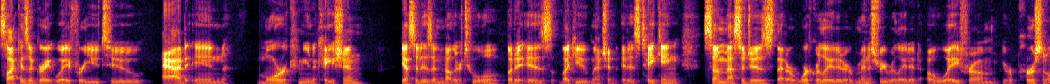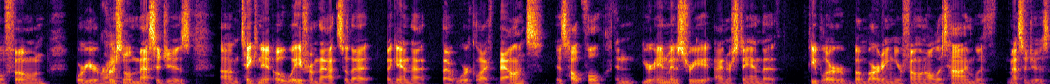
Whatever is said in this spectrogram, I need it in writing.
slack is a great way for you to add in more communication yes, it is another tool, but it is, like you mentioned, it is taking some messages that are work related or ministry related away from your personal phone or your right. personal messages, um, taking it away from that so that, again, that, that work life balance is helpful. And you're in ministry. I understand that people are bombarding your phone all the time with messages.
